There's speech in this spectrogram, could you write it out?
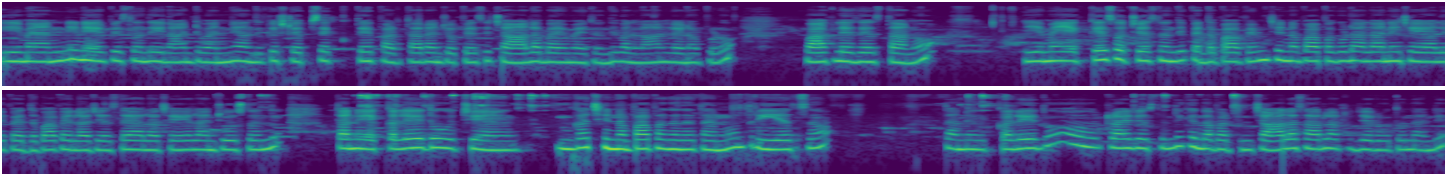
ఈమె అన్నీ నేర్పిస్తుంది ఇలాంటివన్నీ అందుకే స్టెప్స్ ఎక్కితే పడతారని చెప్పేసి చాలా భయం అవుతుంది. వాళ్ళ నాన్న లేనప్పుడు వాకిలు ఈమె ఎక్కేసి వచ్చేస్తుంది పెద్ద పాప. ఏం చిన్న పాప కూడా అలానే చేయాలి. పెద్ద పాప ఎలా చేస్తే అలా చేయాలని చూస్తుంది. తను ఎక్కలేదు. చే- ఇంకా చిన్న పాప కదా తను త్రీ ఇయర్స్ తను ఎక్కలేదు ట్రై చేస్తుంది కింద పడుతుంది. చాలాసార్లు అట్లా జరుగుతుందండి.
